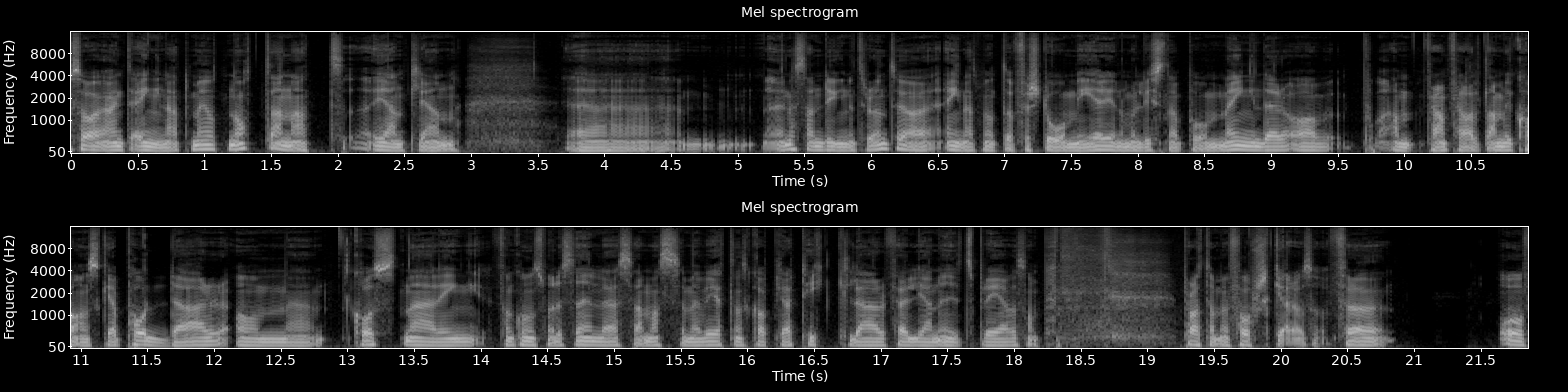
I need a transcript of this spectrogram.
så har jag inte ägnat mig åt något annat egentligen eh, nästan dygnet runt har jag ägnat mig åt att förstå mer genom att lyssna på mängder av framförallt amerikanska poddar om eh, kost, näring, funktionsmedicin, läsa massor med vetenskapliga artiklar, följa nyhetsbrev och sånt. Prata med forskare och så. För, och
